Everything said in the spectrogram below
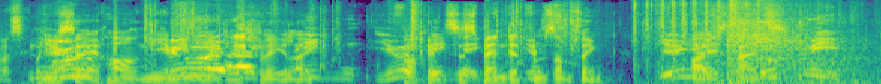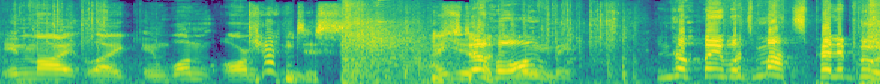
Was it When you you? say hung, you mean like have literally like big- you fucking big Nick. suspended You from something You by just his pants. took me in my like in one arm, Kandis. you still hold? hung me. No, it was Mats Pellebull.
